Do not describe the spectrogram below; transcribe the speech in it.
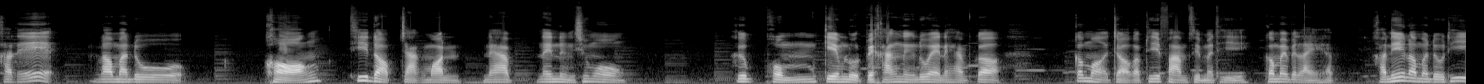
คราวนี้เรามาดูของที่ดรอปจากมอนนะครับ ใน 1 ชั่วโมง คือผมเกมหลุดไปครั้งหนึ่งด้วยนะครับ ก็ก็เหมาะเจอกับที่ฟาร์ม 10นาทีก็ไม่เป็นไรครับ คราวนี้เรามาดูที่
